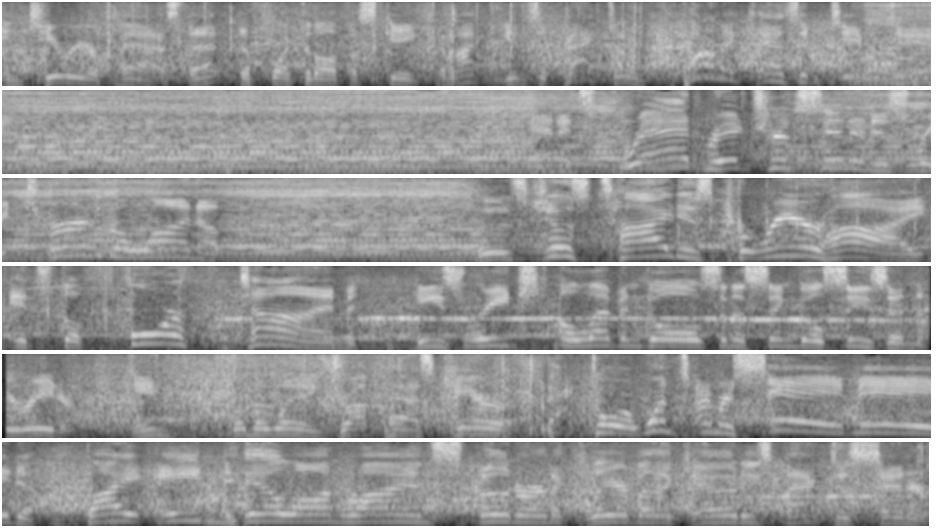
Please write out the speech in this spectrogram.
Interior pass. That deflected off a skate. Connauton gives it back to him. Panik has it tipped in. And it's Brad Richardson and his return to the lineup, who's just tied his career high. It's the fourth time he's reached 11 goals in a single season. Rieder in from the wing, drop pass, Kara, backdoor, one-timer save made by Adin Hill on Ryan Spooner and a clear by the Coyotes back to center.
